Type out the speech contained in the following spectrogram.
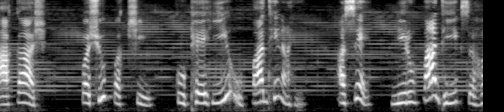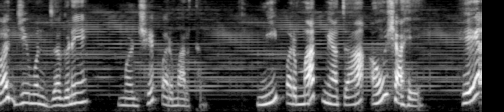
आकाश पशुपक्षी कुठेही उपाधी नाही असे निरुपाधिक सहज जीवन जगणे म्हणजे परमार्थ. मी परमात्म्याचा अंश आहे. हे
